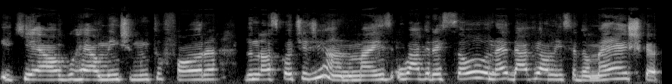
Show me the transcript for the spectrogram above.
e que é algo realmente muito fora do nosso cotidiano. Mas o agressor, né, da violência doméstica,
